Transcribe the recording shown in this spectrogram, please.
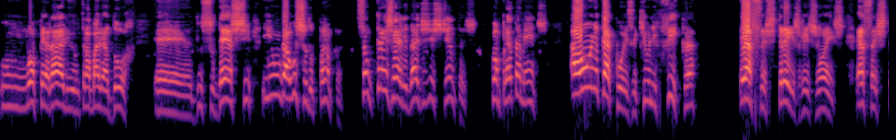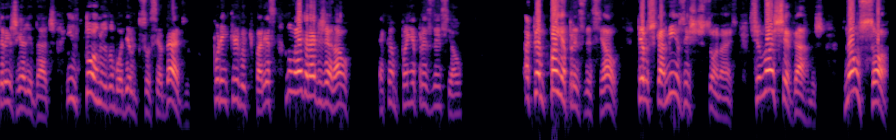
um operário, um trabalhador é, do Sudeste e um gaúcho do Pampa. São três realidades distintas, completamente. A única coisa que unifica essas três regiões, essas três realidades, em torno do modelo de sociedade, por incrível que pareça, não é greve geral, é campanha presidencial. A campanha presidencial, pelos caminhos institucionais, se nós chegarmos não só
